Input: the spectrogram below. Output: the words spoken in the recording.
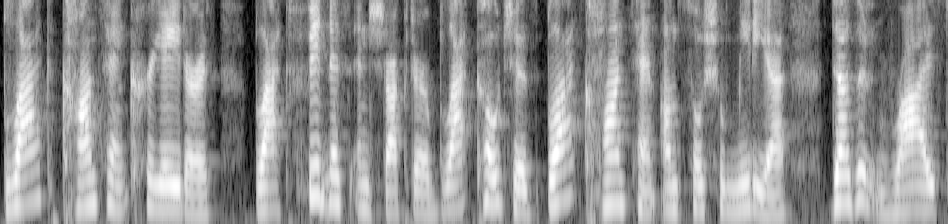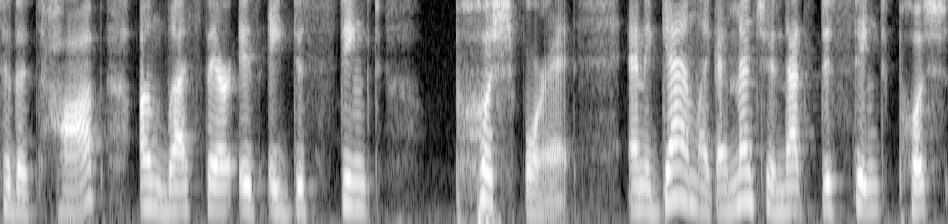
Black content creators, Black fitness instructor, Black coaches, Black content on social media doesn't rise to the top unless there is a distinct push for it. And again, like I mentioned, that's distinct push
